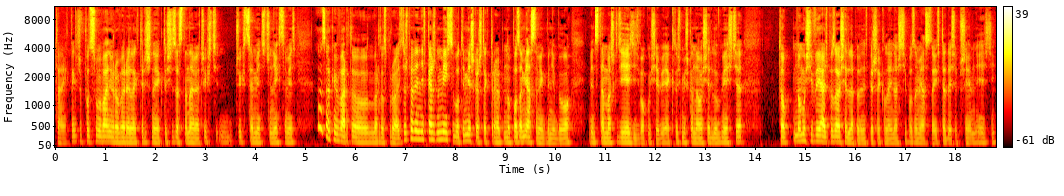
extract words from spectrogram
Tak, także w podsumowaniu rowery elektryczne, jak ktoś się zastanawia, czy, chci, czy chce mieć, czy nie chce mieć, no całkiem warto, warto spróbować. Też pewnie nie w każdym miejscu, bo ty mieszkasz tak trochę no, poza miastem, jakby nie było, więc tam masz gdzie jeździć wokół siebie. Jak ktoś mieszka na osiedlu w mieście, to no, musi wyjechać poza osiedle pewnie w pierwszej kolejności, poza miasto i wtedy się przyjemnie jeździ.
